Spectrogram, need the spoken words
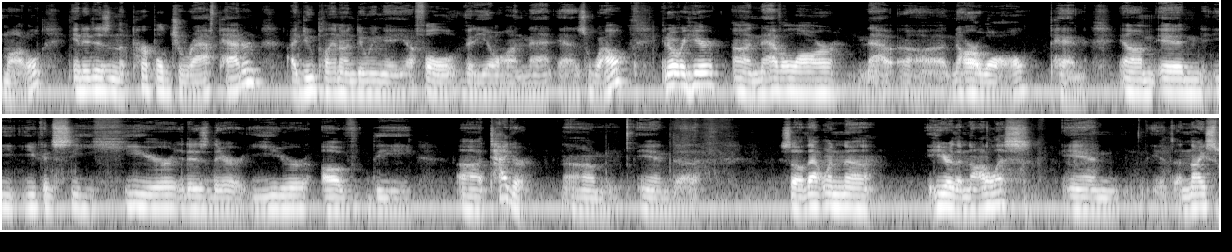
model, and it is in the purple giraffe pattern. I do plan on doing a, a full video on that as well. And over here, uh, Navalar na uh, Narwhal pen. Um, and you can see here, it is their year of the uh, tiger. Um, and uh, so that one uh, here, the Nautilus, and it's a nice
